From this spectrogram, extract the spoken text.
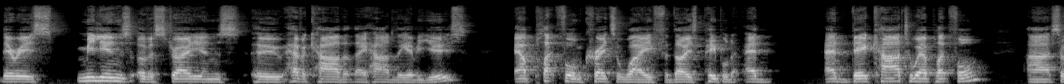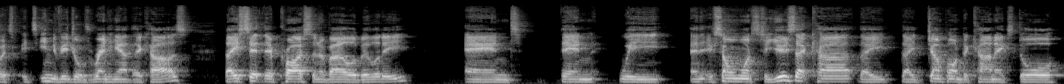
there is millions of Australians who have a car that they hardly ever use. Our platform creates a way for those people to add add their car to our platform. Uh, so it's it's individuals renting out their cars they set their price and availability, and then we and if someone wants to use that car, they they jump onto Car Next Door,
